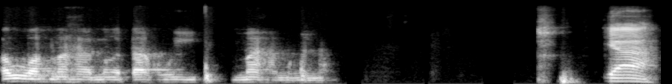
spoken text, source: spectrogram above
Allah maha mengetahui, maha mengenal. Ya.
